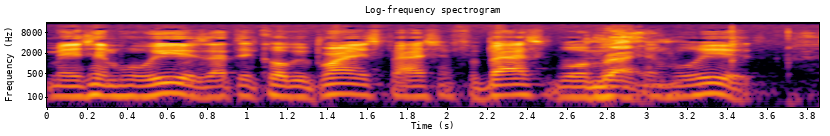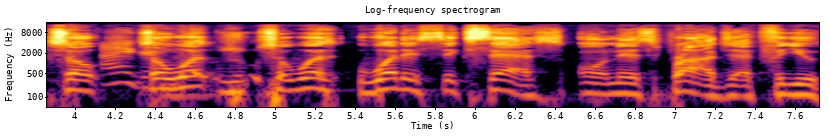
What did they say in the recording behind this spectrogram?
made him who he is. I think Kobe Bryant's passion for basketball made Right. him who he is. So so what so what what is success on this project for you?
